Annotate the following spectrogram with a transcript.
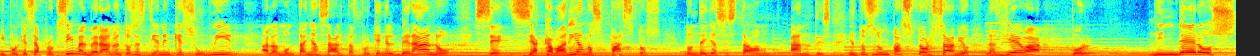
y porque se aproxima el verano, entonces tienen que subir a las montañas altas porque en el verano se, se acabarían los pastos donde ellas estaban antes. Y entonces un pastor sabio las lleva por linderos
